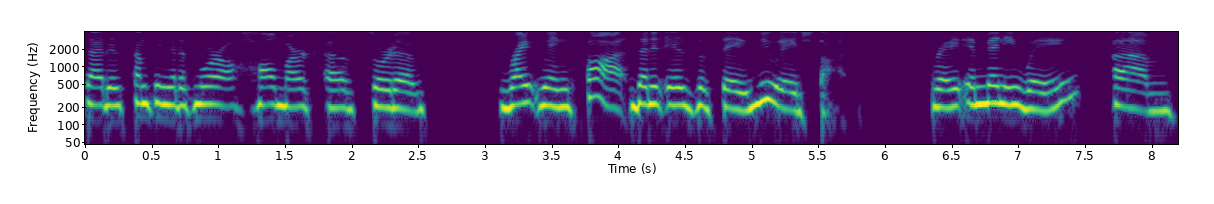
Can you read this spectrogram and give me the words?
that is something that is more a hallmark of sort of right wing thought than it is of say new age thought, right? In many ways. Um,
